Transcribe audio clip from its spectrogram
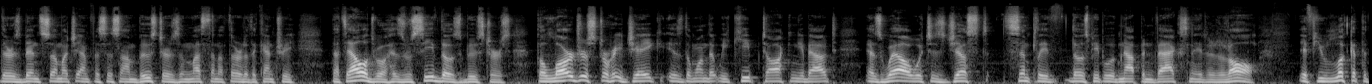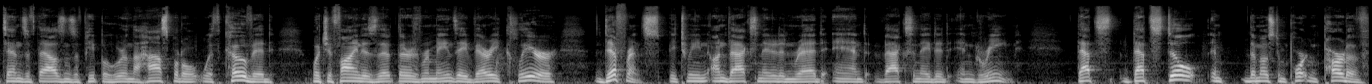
there's been so much emphasis on boosters, and less than a third of the country that's eligible has received those boosters. The larger story, Jake, is the one that we keep talking about as well, which is just simply those people who have not been vaccinated at all. If you look at the tens of thousands of people who are in the hospital with COVID, what you find is that there remains a very clear difference between unvaccinated in red and vaccinated in green that's that's still the most important part of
